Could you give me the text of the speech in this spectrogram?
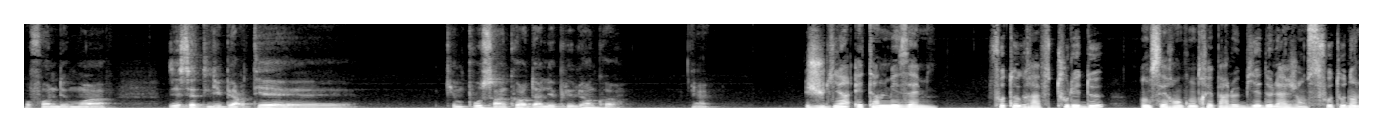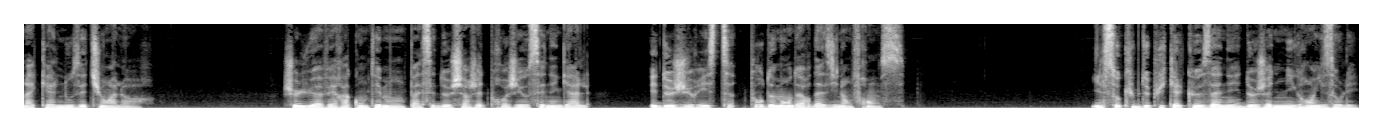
Au fond de moi, j'ai cette liberté euh, qui me pousse encore d'aller plus loin, quoi. Julien est un de mes amis. Photographe tous les deux, on s'est rencontrés par le biais de l'agence photo dans laquelle nous étions alors. Je lui avais raconté mon passé de chargé de projet au Sénégal et de juristes pour demandeurs d'asile en France. Il s'occupe depuis quelques années de jeunes migrants isolés,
